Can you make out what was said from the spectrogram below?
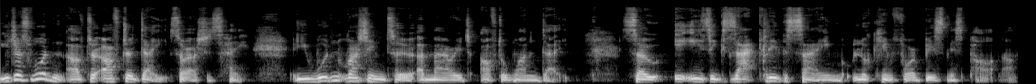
You just wouldn't after after a date. Sorry, I should say. You wouldn't rush into a marriage after one date. So it is exactly the same looking for a business partner.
